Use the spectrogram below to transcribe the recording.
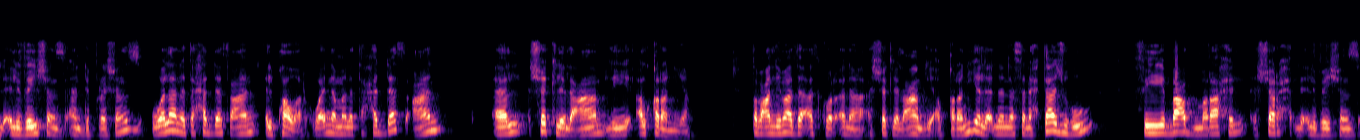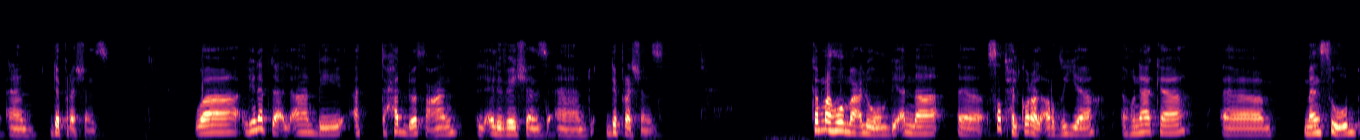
elevations and depressions ولا نتحدث عن ال power وإنما نتحدث عن الشكل العام للقرنية. طبعا لماذا أذكر أنا الشكل العام للقرنية؟ لأننا سنحتاجه في بعض مراحل شرح elevations and depressions. ولنبدأ الآن بالتحدث عن elevations and depressions. كما هو معلوم بأن سطح الكرة الأرضية هناك منسوب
